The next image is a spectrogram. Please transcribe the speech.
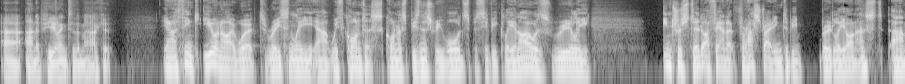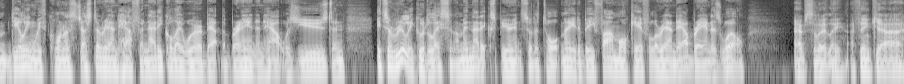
uh, unappealing to the market? You know, I think you and I worked recently uh, with Qantas, Qantas Business Rewards specifically, and I was really interested. I found it frustrating to be brutally honest, um, dealing with Qantas just around how fanatical they were about the brand and how it was used. And it's a really good lesson. I mean, that experience sort of taught me to be far more careful around our brand as well. Absolutely. I think uh,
